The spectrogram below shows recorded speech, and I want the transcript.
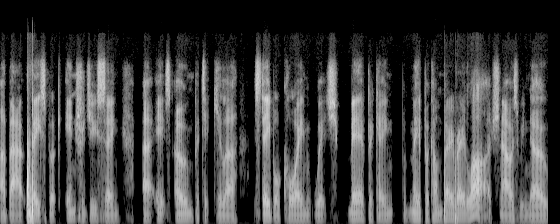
about Facebook introducing uh, its own particular stable coin which may have became may have become very very large. Now as we know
